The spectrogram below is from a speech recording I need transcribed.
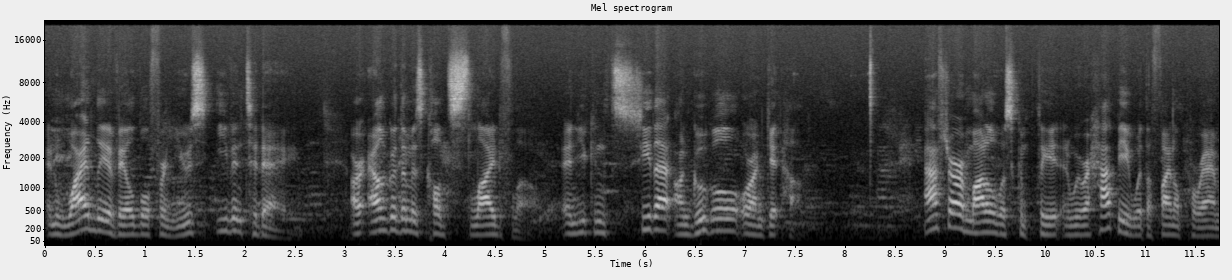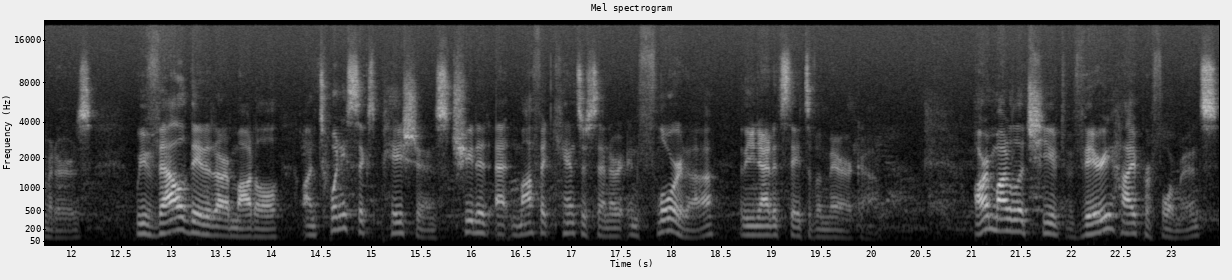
and widely available for use even today. Our algorithm is called SlideFlow, and you can see that on Google or on GitHub. After our model was complete and we were happy with the final parameters, we validated our model on 26 patients treated at Moffitt Cancer Center in Florida, in the United States of America. Our model achieved very high performance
